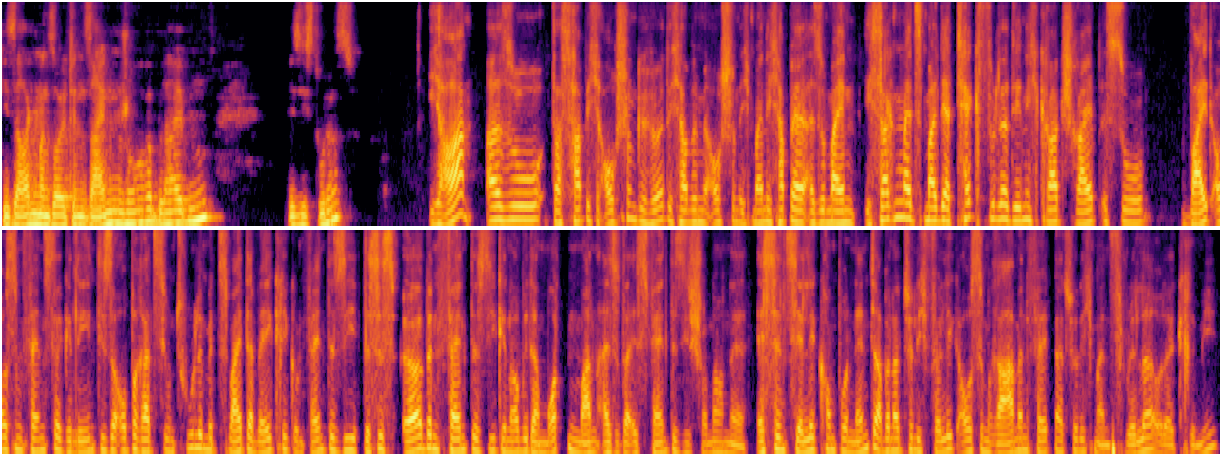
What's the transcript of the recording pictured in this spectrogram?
die sagen, man sollte in seinem Genre bleiben. Wie siehst du das? Ja, also das habe ich auch schon gehört. Ich habe mir auch schon, ich meine, ich habe ja, also mein, ich sage mal jetzt mal, der Tech-Thriller, den ich gerade schreibe, ist so weit aus dem Fenster gelehnt. Dieser Operation Thule mit Zweiter Weltkrieg und Fantasy, das ist Urban Fantasy, genau wie der Mottenmann. Also da ist Fantasy schon noch eine essentielle Komponente, aber natürlich völlig aus dem Rahmen fällt natürlich mein Thriller oder Krimi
